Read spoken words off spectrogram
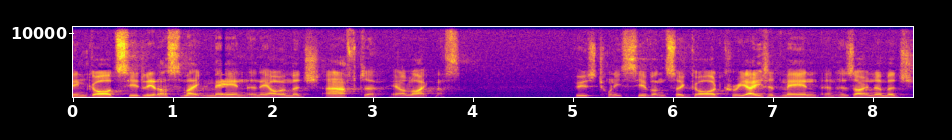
Then God said, Let us make man in our image after our likeness. Verse 27 So God created man in his own image.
